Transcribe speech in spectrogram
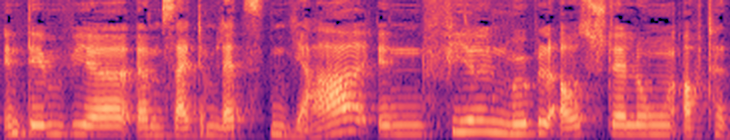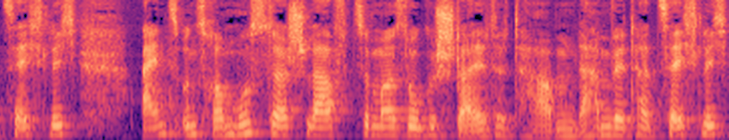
indem wir ähm, seit dem letzten Jahr in vielen Möbelausstellungen auch tatsächlich eins unserer Musterschlafzimmer so gestaltet haben. Da haben wir tatsächlich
